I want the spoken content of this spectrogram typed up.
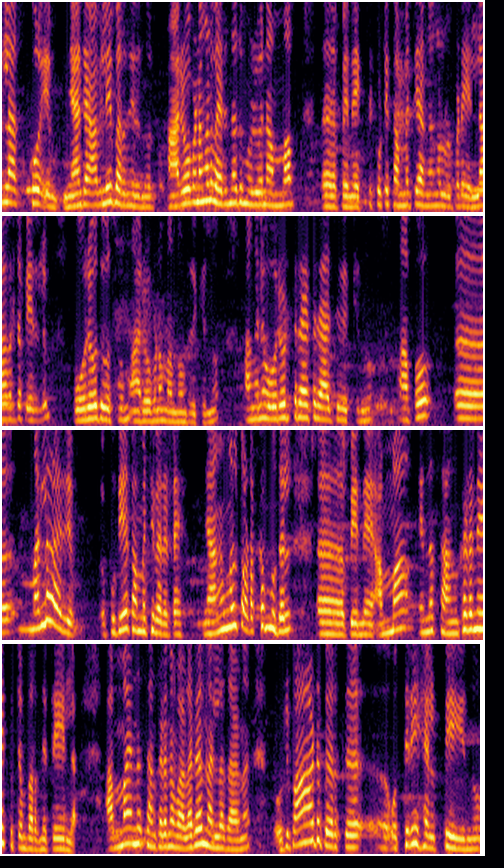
എല്ലാ ഞാൻ രാവിലെ പറഞ്ഞിരുന്നു ആരോപണങ്ങൾ വരുന്നത് മുഴുവൻ അമ്മ പിന്നെ എക്സിക്യൂട്ടീവ് കമ്മിറ്റി അംഗങ്ങൾ ഉൾപ്പെടെ എല്ലാവരുടെ പേരിലും ഓരോ ദിവസവും ആരോപണം വന്നുകൊണ്ടിരിക്കുന്നു അങ്ങനെ ഓരോരുത്തരായിട്ട് രാജിവെക്കുന്നു. അപ്പോൾ നല്ല കാര്യം. പുതിയ കമ്മിറ്റി വരട്ടെ. ഞങ്ങൾ തുടക്കം മുതൽ പിന്നെ അമ്മ എന്ന സംഘടനയെ കുറ്റം പറഞ്ഞിട്ടേ ഇല്ല. അമ്മ എന്ന സംഘടന വളരെ നല്ലതാണ്. ഒരുപാട് പേർക്ക് ഒത്തിരി ഹെൽപ്പ് ചെയ്യുന്നു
